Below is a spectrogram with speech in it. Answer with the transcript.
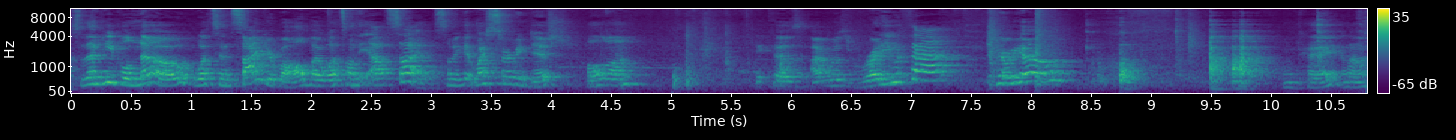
So then people know what's inside your ball by what's on the outside. So let me get my serving dish. Hold on. Because I was ready with that. Here we go. Okay, and on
